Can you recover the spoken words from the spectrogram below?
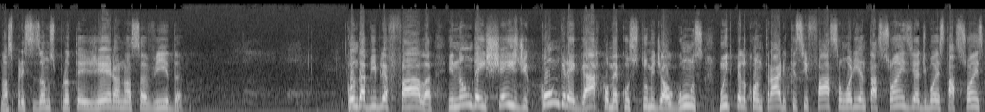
nós precisamos proteger a nossa vida. Quando a Bíblia fala, e não deixeis de congregar, como é costume de alguns, muito pelo contrário, que se façam orientações e admoestações,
